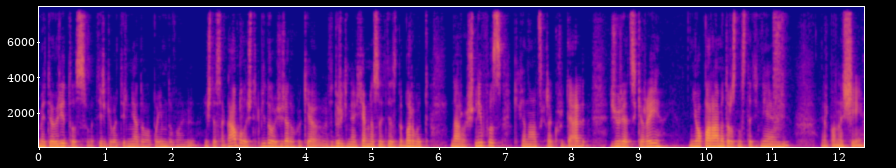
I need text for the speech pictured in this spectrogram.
meteoritus, vat, irgi vat, tyrinėdavo, paimdavo ištisą gabalą, ištirpydavo, žiūrėdavo, kokie vidurkinė cheminė sudėtis. Dabar vat, daro šlifus, kiekvieną atskirą grūdelį, žiūri atskirai, jo parametrus nustatinėja ir panašiai.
